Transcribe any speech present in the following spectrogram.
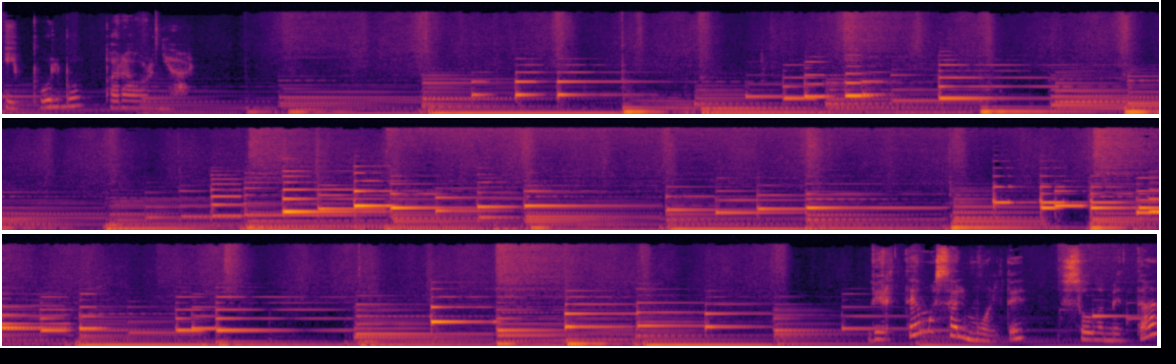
y polvo para hornear. Vertemos al molde solo mitad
